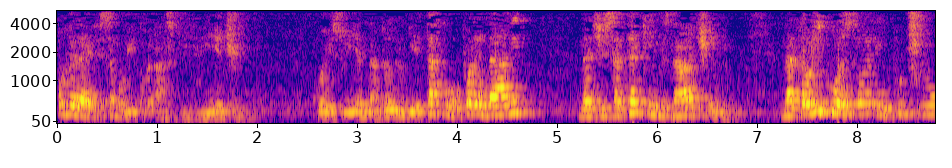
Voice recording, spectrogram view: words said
Pogledajte samo ovi kuranskih riječi, koje su jedna do druge, tako poredani, znači sa takim značenjem, na toliko stvari upućuju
